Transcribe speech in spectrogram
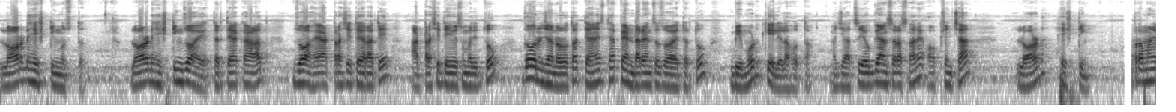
लॉर्ड हेस्टिंग नुसतं. लॉर्ड हेस्टिंग जो आहे तर त्या काळात जो आहे अठराशे तेरा ते अठराशे तेवीसमध्ये तो गव्हर्नर जनरल होता. त्यानेच त्या पेंडाऱ्यांचा जो आहे तर तो बिमोड केलेला होता. म्हणजे याचं योग्य आन्सर असणार आहे ऑप्शन चार लॉर्ड हेस्टिंग. त्याप्रमाणे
